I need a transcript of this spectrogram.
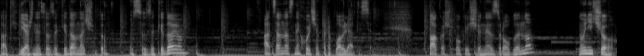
Так, я ж не це закидав, начебто. Ось це закидаю. А це в нас не хоче переплавлятися. Також поки що не зроблено. Ну нічого,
